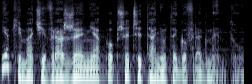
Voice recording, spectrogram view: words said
Jakie macie wrażenia po przeczytaniu tego fragmentu?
